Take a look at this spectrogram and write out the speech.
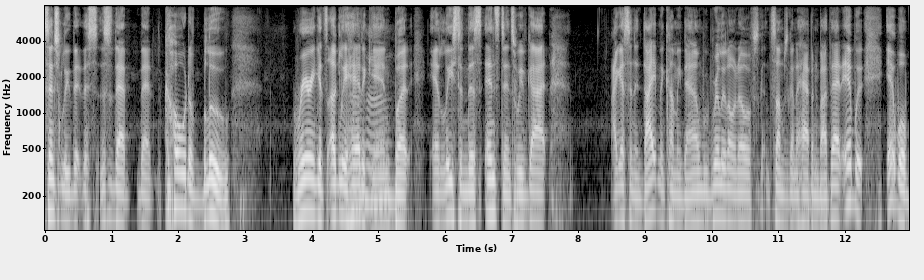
essentially this this is that that code of blue rearing its ugly head mm-hmm. again but at least in this instance we've got I guess an indictment coming down. We really don't know if something's going to happen about that. It would it will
